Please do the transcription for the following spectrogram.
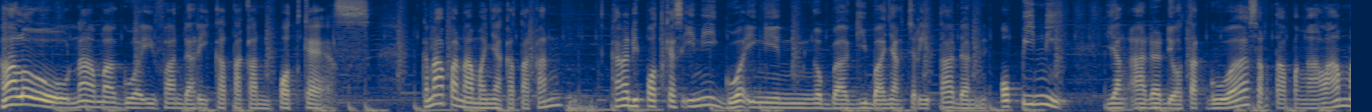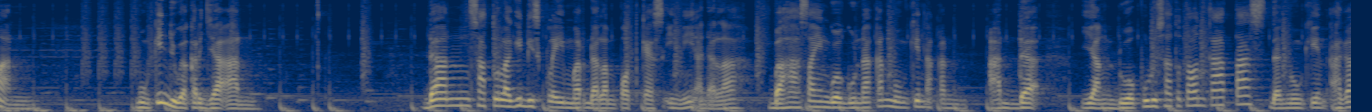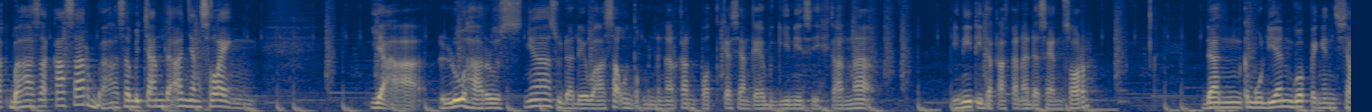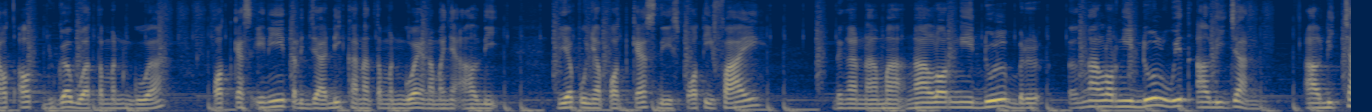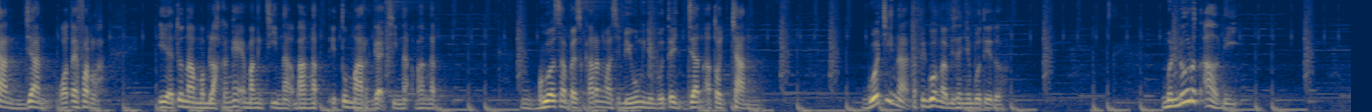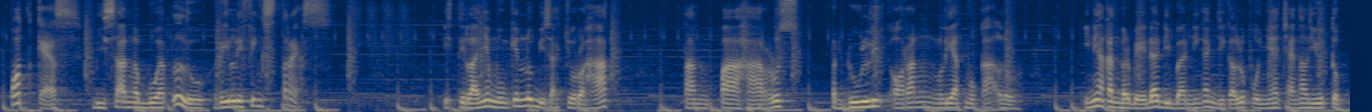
Halo, nama gue Ivan dari Katakan Podcast. Kenapa namanya Katakan? Karena di podcast ini gue ingin ngebagi banyak cerita dan opini yang ada di otak gue serta pengalaman. Mungkin juga kerjaan. Dan satu lagi disclaimer dalam podcast ini adalah bahasa yang gue gunakan mungkin akan ada yang 21 tahun ke atas dan mungkin agak bahasa kasar, bahasa bercandaan yang slang ya lu harusnya sudah dewasa untuk mendengarkan podcast yang kayak begini sih karena ini tidak akan ada sensor. Dan kemudian gue pengen shout out juga buat temen gue podcast ini terjadi karena temen gue yang namanya Aldi. Dia punya podcast di Spotify dengan nama ngalor ngidul ber, ngalor ngidul with Aldi Jan. Aldi Chan Jan whatever lah. Iya itu nama belakangnya emang Cina banget. Itu marga Cina banget Gue sampai sekarang masih bingung nyebutnya Jan atau Chan. Gue Cina, tapi gue nggak bisa nyebut itu. Menurut Aldi, podcast bisa ngebuat lu relieving stress. Istilahnya mungkin lu bisa curhat tanpa harus peduli orang ngeliat muka lu. Ini akan berbeda dibandingkan jika lu punya channel YouTube.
